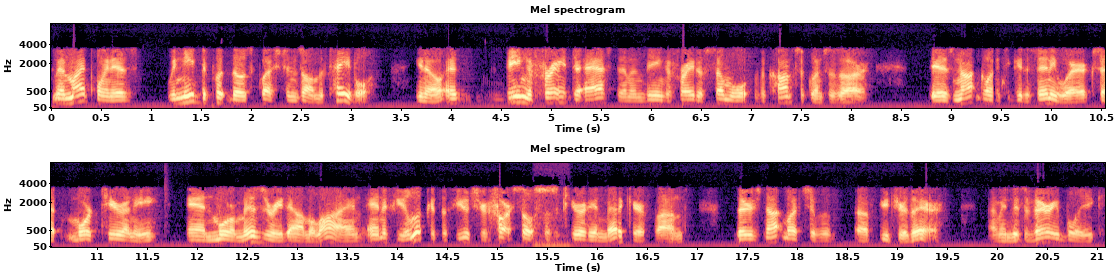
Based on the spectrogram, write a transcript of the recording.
And my point is, we need to put those questions on the table. You know, it, being afraid to ask them and being afraid of some of the consequences are is not going to get us anywhere except more tyranny and more misery down the line. And if you look at the future of our Social Security and Medicare funds, there's not much of a, a future there. I mean, it's very bleak.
